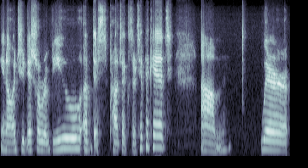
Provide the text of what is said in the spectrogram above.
you know, a judicial review of this project certificate. Um, we're,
